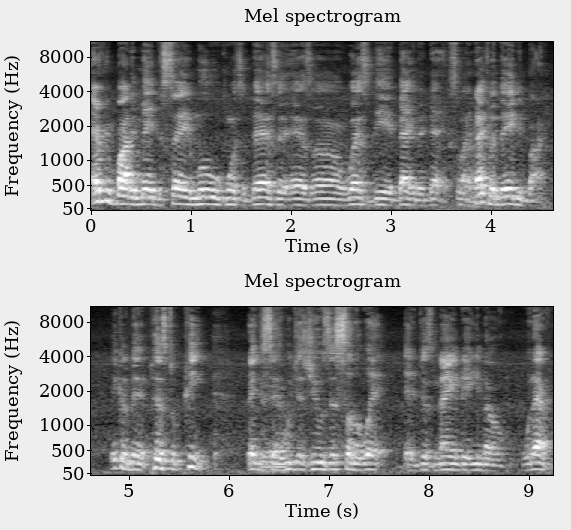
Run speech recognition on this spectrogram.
Everybody made the same move once a basket as um, West did back in the day. So like, that could have been anybody. It could have been Pistol Pete. They just said we just use this silhouette and just named it, you know, whatever.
